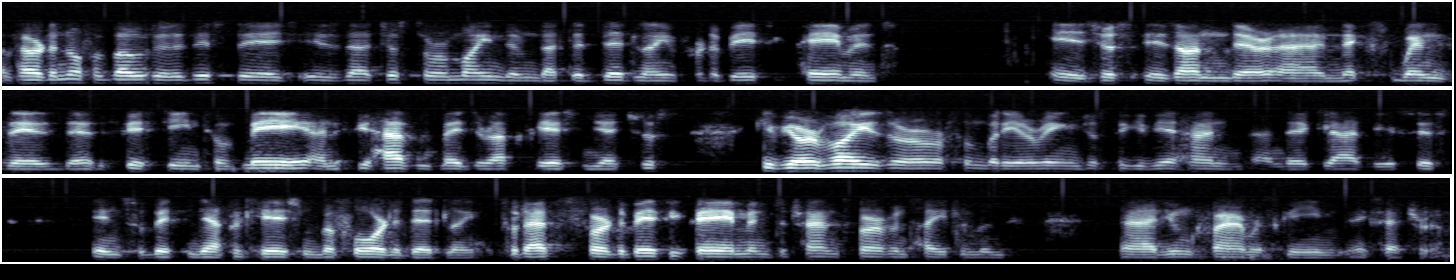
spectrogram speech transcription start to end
have heard enough about it at this stage. Is that just to remind them that the deadline for the basic payment is just is on there uh, next Wednesday, the 15th of May. And if you haven't made your application yet, just give your advisor or somebody a ring just to give you a hand, and they gladly assist in submitting the application before the deadline. So that's for the basic payment, the transfer of entitlement, uh, the young farmer scheme, etc.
